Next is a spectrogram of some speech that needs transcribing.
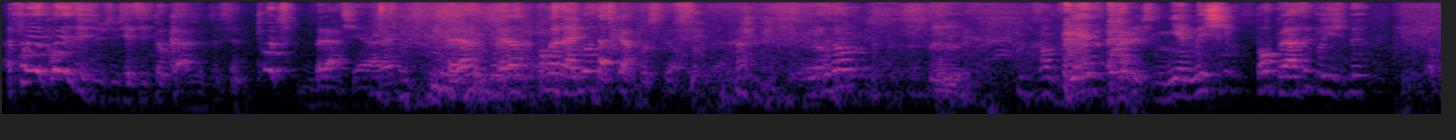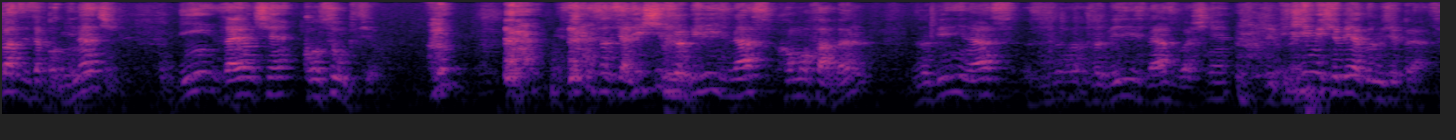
A co nie powiedz, że jesteś tokarzem? To jest tłucz, bracie, ale teraz, teraz pogadajmy o znaczkach pocztowych. No, są, są dwie rzeczy. Nie myśl, po pracy powinniśmy o pracy zapominać i zająć się konsumpcją. Niestety socjaliści zrobili z nas homo faber, zrobili, nas, zrobili z nas właśnie, że widzimy siebie jako ludzie pracy.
